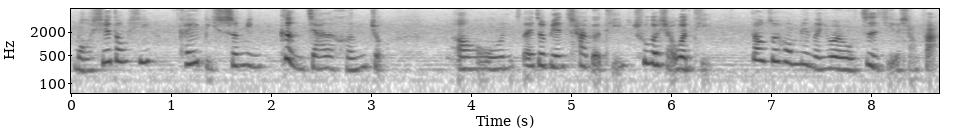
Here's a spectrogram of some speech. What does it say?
某些东西可以比生命更加的恒久。哦，我们在这边插个题，出个小问题，到最后面呢又有自己的想法。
